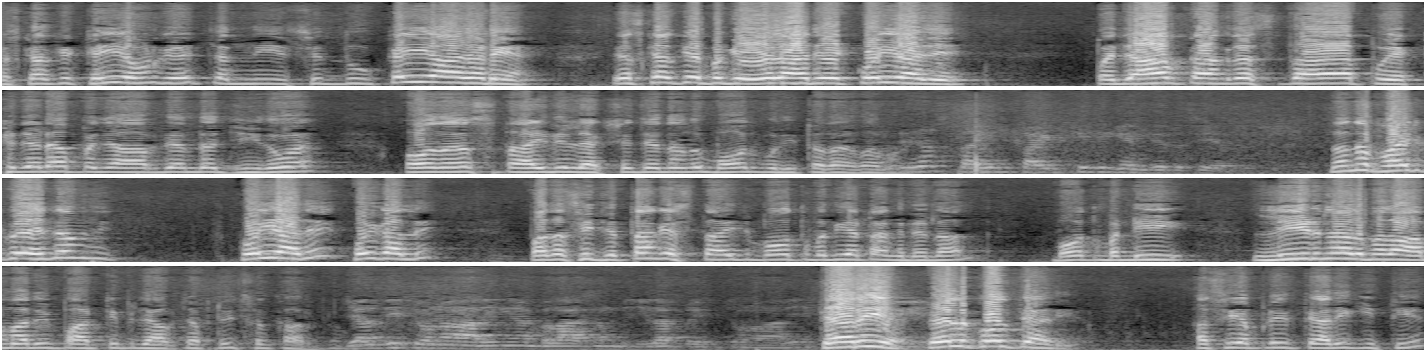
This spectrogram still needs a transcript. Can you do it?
ਇਸ ਕਰਕੇ ਕਈ ਆਉਣਗੇ ਚੰਨੀ ਸਿੱਧੂ ਕਈ ਆ ਜਾਣੇ ਆ। ਇਸ ਕਰਕੇ ਬਗੇਲ ਆ ਜੇ ਕੋਈ ਆ ਜੇ। ਪੰਜਾਬ ਕਾਂਗਰਸ ਦਾ ਭਵਿੱਖ ਜਿਹੜਾ ਪੰਜਾਬ ਦੇ ਅੰਦਰ ਜ਼ੀਰੋ ਹੈ ਔਰ 27 ਦੀ ਇਲੈਕਸ਼ਨ 'ਚ ਇਹਨਾਂ ਨੂੰ ਬਹੁਤ ਬੁਰੀ ਤਰ੍ਹਾਂ ਦਾ ਹੋਣਾ ਨਾ ਨਾ ਫਾਈਟ ਕੋਈ ਇਸਦਮ ਨਹੀਂ। ਕੋਈ ਆ ਜੇ ਕੋਈ ਗੱਲ ਨਹੀਂ। ਪਰ ਅਸੀਂ ਜਿੱਤਾਂਗੇ 27 'ਚ ਬਹੁਤ ਵਧੀਆ ਢੰਗ ਦੇ ਨਾਲ। ਬਹੁਤ ਵੱਡੀ ਲੀਡ ਨਾਲ ਮਤਲਬ ਆਮ ਆਦਮੀ ਪਾਰਟੀ ਪੰਜਾਬ 'ਚ ਆਪਣੀ ਸਰਕਾਰ ਜਲਦੀ ਚੋਣਾਂ ਆ ਰਹੀਆਂ ਬਲਾਕਸਮ ਜ਼ਿਲ੍ਹਾ ਪ੍ਰੀਤ ਚੋਣਾਂ ਆ ਰਹੀਆਂ। ਤਿਆਰੀ ਹੈ ਬਿਲਕੁਲ ਤਿਆਰੀ ਅਸੀਂ ਆਪਣੀ ਤਿਆਰੀ ਕੀਤੀ ਹੈ।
